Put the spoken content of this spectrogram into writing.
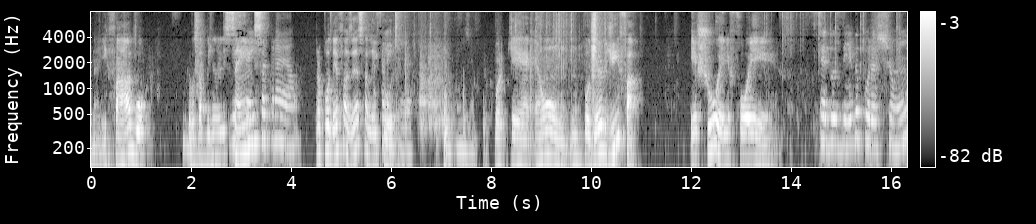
né? IFA agô. Porque você está pedindo licença, licença para poder fazer essa leitura. Essa leitura. Porque é um, um poder de Ifá. Exu, ele foi Seduzido por Oxum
